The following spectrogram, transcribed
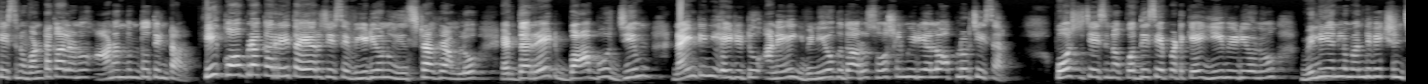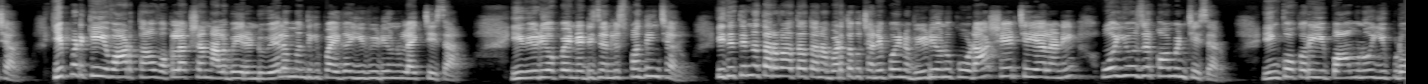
చేసిన వంటకాలను ఆనందంతో తింటారు. ఈ కోబ్రా కర్రీ తయారు చేసే వీడియోను ఇన్స్టాగ్రామ్లో at the rate Babu gym nineteen eighty two అనే వినియోగదారు సోషల్ మీడియాలో అప్లోడ్ చేశారు. పోస్ట్ చేసిన కొద్దిసేపటికే ఈ వీడియోను మిలియన్ల మంది వీక్షించారు. ఇప్పటికీ ఈ వార్త ఒక లక్ష నలభై రెండు వేల మందికి పైగా ఈ వీడియోను లైక్ చేశారు. ఈ వీడియోపై నెటిజన్లు స్పందించారు. ఇది తిన్న తర్వాత తన భర్తకు చనిపోయిన వీడియోను కూడా షేర్ చేయాలని ఓ యూజర్ కామెంట్ చేశారు. ఇంకొకరు ఈ పామును ఇప్పుడు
